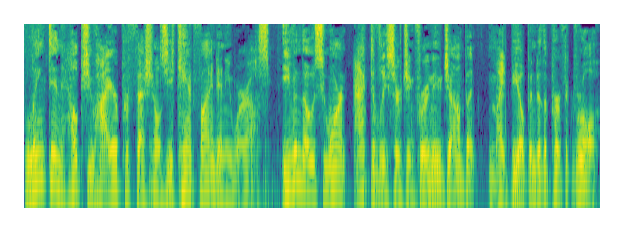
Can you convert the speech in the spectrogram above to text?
LinkedIn helps you hire professionals you can't find anywhere else, even those who aren't actively searching for a new job but might be open to the perfect role.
